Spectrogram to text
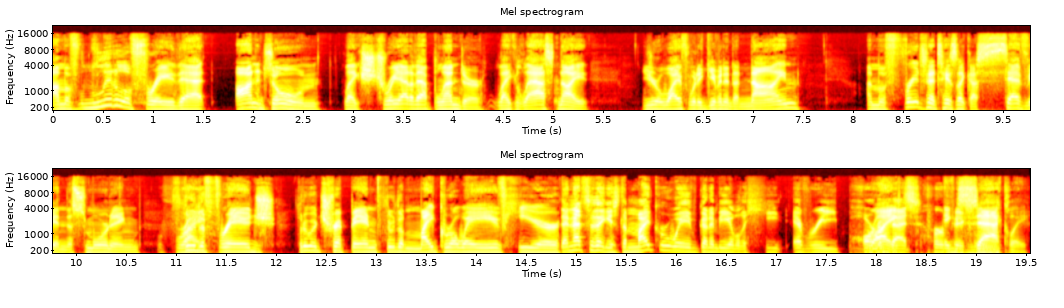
I'm a little afraid that on its own, like straight out of that blender, like last night, your wife would have given it a nine. I'm afraid it's going to taste like a seven this morning through the fridge, through a trip in, through the microwave here. Then that's the thing: is the microwave going to be able to heat every part right. of that perfectly? Exactly.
